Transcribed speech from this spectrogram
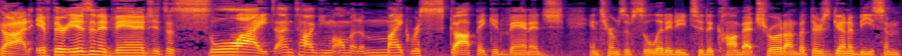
God, if there is an advantage, it's a slight, I'm talking almost a microscopic advantage in terms of solidity to the Combat Troodon, but there's going to be some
